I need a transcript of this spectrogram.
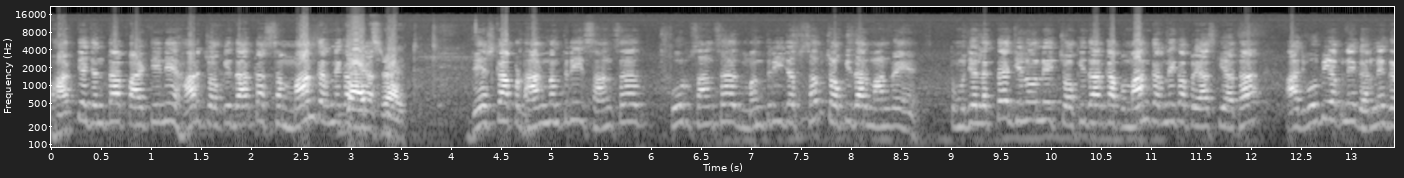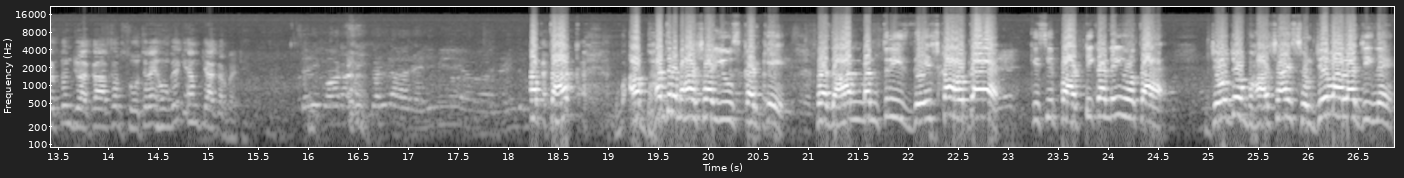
भारतीय जनता पार्टी ने हर चौकीदार का सम्मान करने का That's प्रयास किया। देश का प्रधानमंत्री सांसद पूर्व सांसद मंत्री जब सब चौकीदार मान रहे हैं तो मुझे लगता है जिन्होंने चौकीदार का अपमान करने का प्रयास किया था आज वो भी अपने घर में गर्तन जो आकर सोच रहे होंगे कि हम क्या कर बैठे अब तक अभद्र भाषा यूज़ करके प्रधानमंत्री इस देश का होता है किसी पार्टी का नहीं होता है। जो जो भाषाएँ सुरजेवाला जी ने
